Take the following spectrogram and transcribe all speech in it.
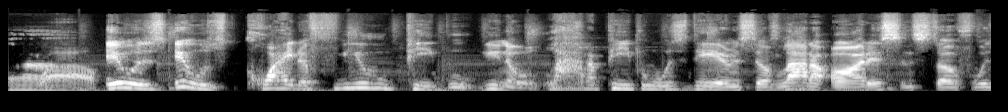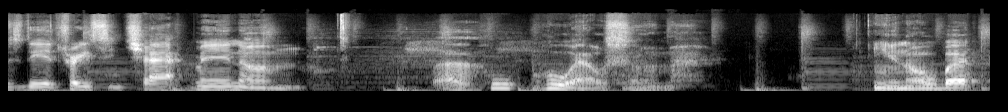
Wow. it was it was quite a few people you know a lot of people was there and stuff a lot of artists and stuff was there tracy chapman um uh, who who else um you know but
